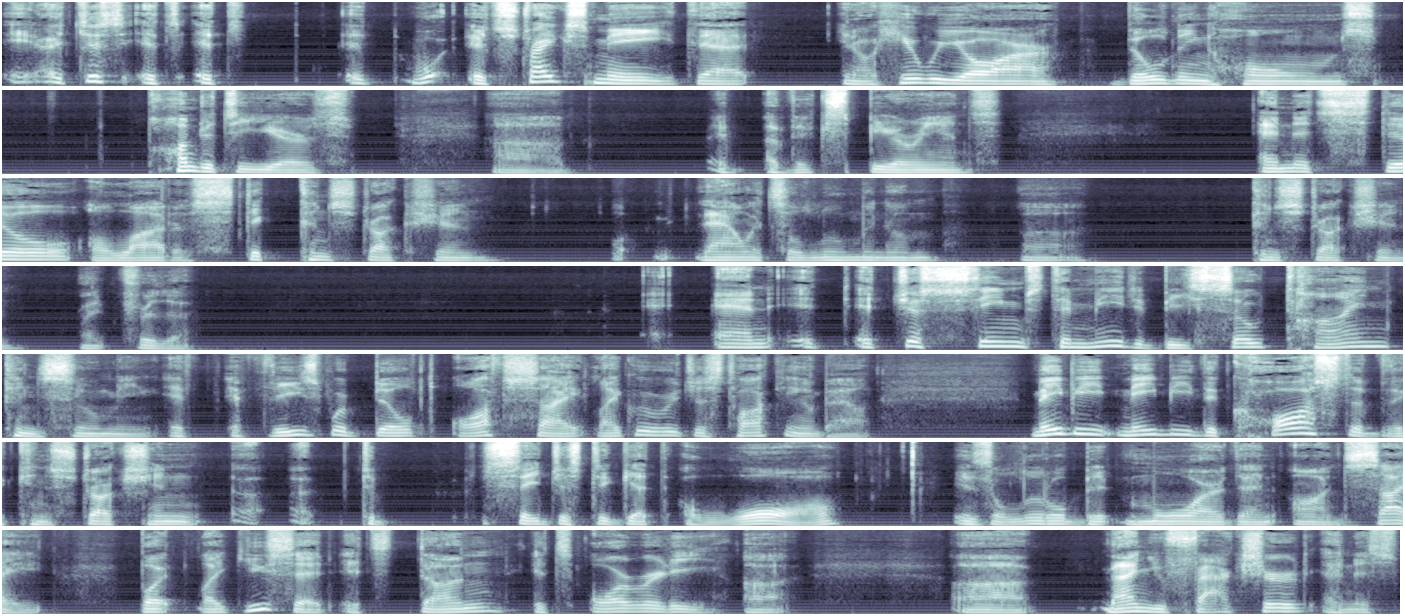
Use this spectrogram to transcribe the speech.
it it just it's it's it it strikes me that you know here we are building homes hundreds of years uh, of experience, and it's still a lot of stick construction. Now it's aluminum uh, construction, right, for the and it, it just seems to me to be so time consuming. If if these were built off site, like we were just talking about, maybe maybe the cost of the construction uh, uh, say just to get a wall is a little bit more than on site. But like you said, it's done. It's already uh, uh manufactured and it's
